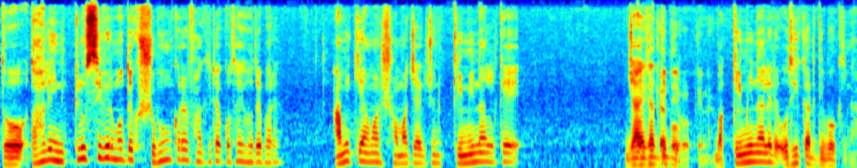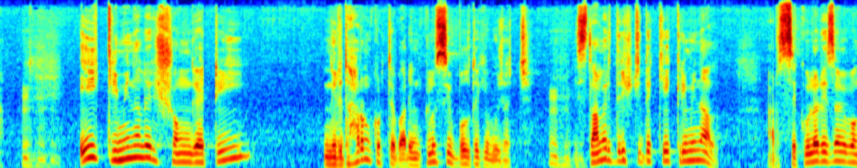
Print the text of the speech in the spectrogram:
তো তাহলে ইনক্লুসিভের মধ্যে শুভঙ্করের ফাঁকিটা কোথায় হতে পারে? আমি কি আমার সমাজে একজন ক্রিমিনালকে জায়গা দিব বা ক্রিমিনালের অধিকার দিব কিনা? এই ক্রিমিনালের সংজ্ঞাটি নির্ধারণ করতে পারে ইনক্লুসিভ বলতে কি বোঝাচ্ছে? ইসলামের দৃষ্টিতে কে ক্রিমিনাল আর সেকুলারিজম এবং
